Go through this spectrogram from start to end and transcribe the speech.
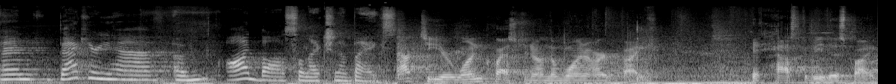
And back here you have an oddball selection of bikes. Back to your one question on the one art bike. It has to be this bike.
